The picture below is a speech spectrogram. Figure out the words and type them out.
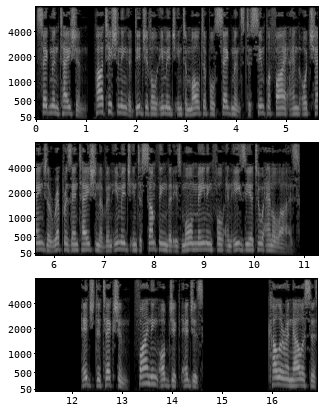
Segmentation – partitioning a digital image into multiple segments to simplify and or change the representation of an image into something that is more meaningful and easier to analyze. Edge detection – finding object edges Color analysis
